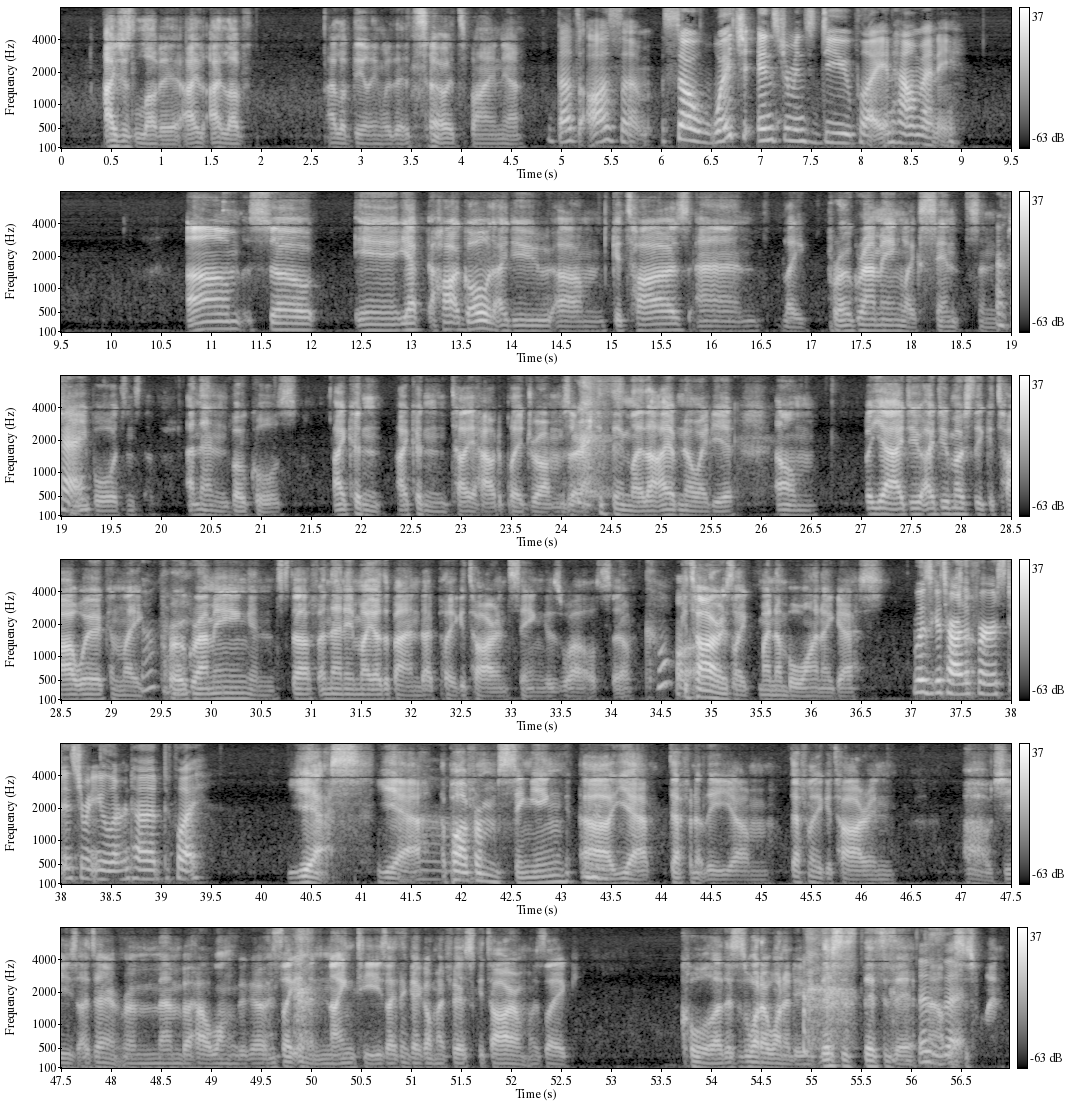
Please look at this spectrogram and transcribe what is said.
I just love it. I I love I love dealing with it, so it's fine. Yeah. That's awesome. So which instruments do you play and how many? Um. So, in yep, Heart Gold. I do um guitars and like programming, like synths and Okay. keyboards and stuff, and then vocals. I couldn't. I couldn't tell you how to play drums or anything like that. I have no idea. Um. But yeah, I do. I do mostly guitar work and like Okay. programming and stuff. And then in my other band, I play guitar and sing as well. So Cool. guitar is like my number one, I guess. Was guitar the first instrument you learned how to play? Yes. Yeah. Ah. Apart from singing, uh, Mm-hmm. yeah, definitely, um, definitely guitar in. Oh, geez, I don't remember how long ago. It's like in the '90s. I think I got my first guitar and was like, "Cool, uh, this is what I want to do. This is this is it. This now. is This it." is fine."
